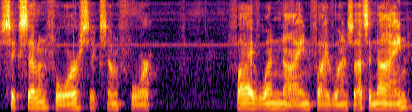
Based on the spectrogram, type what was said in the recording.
674, 674, 519, 51, so that's a 9.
